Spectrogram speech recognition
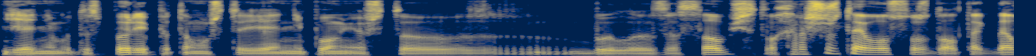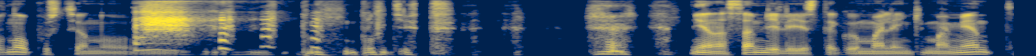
Я не буду спорить, потому что я не помню, что было за сообщество. Хорошо, что я его создал так давно, пусть оно будет. Не, на самом деле есть такой маленький момент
